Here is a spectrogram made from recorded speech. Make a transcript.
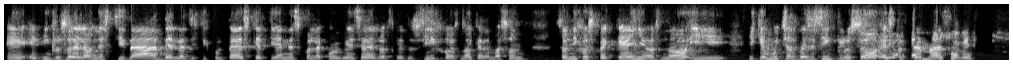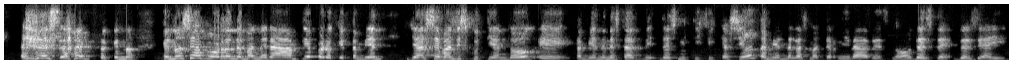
incluso de la honestidad, de las dificultades que tienes con la convivencia de, los, de tus hijos, ¿no? Que además son, son hijos pequeños, ¿no? Y, y que muchas veces incluso estos temas... Exacto, que no, que no se aborden de manera amplia, pero que también ya se van discutiendo eh, también en esta desmitificación también de las maternidades, ¿no? Desde, desde ahí.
